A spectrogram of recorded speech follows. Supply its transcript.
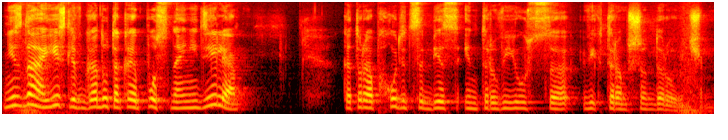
Не знаю, есть ли в году такая постная неделя, которая обходится без интервью с Виктором Шендеровичем.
